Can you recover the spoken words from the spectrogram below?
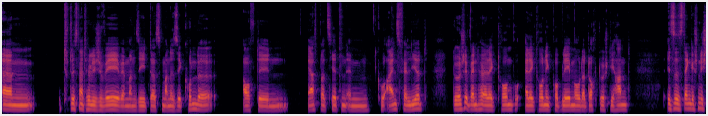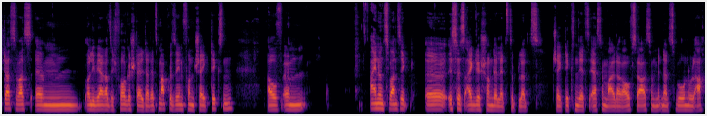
Ähm, tut es natürlich weh, wenn man sieht, dass man eine Sekunde auf den Erstplatzierten im Q1 verliert, durch eventuell Elektron Elektronikprobleme oder doch durch die Hand. Ist es, denke ich, nicht das, was ähm, Oliveira sich vorgestellt hat. Jetzt mal abgesehen von Jake Dixon auf ähm, 21 äh, ist es eigentlich schon der letzte Platz. Jake Dixon, der jetzt das erste Mal darauf saß und mit einer 2.08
